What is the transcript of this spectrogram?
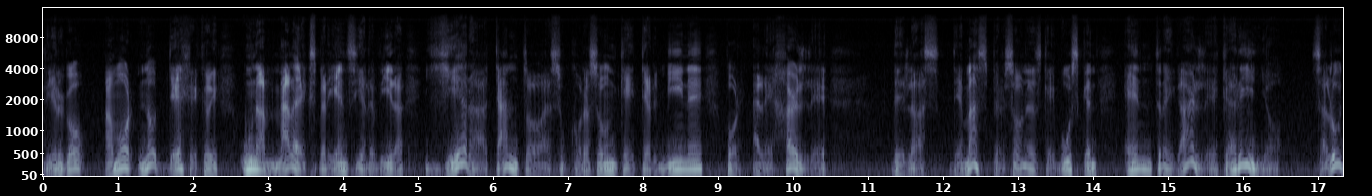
Virgo, amor, no deje que una mala experiencia de vida hiera tanto a su corazón que termine por alejarle de las demás personas que buscan entregarle cariño. Salud,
